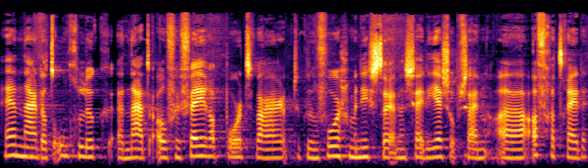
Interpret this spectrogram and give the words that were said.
hè, na dat ongeluk, uh, na het OVV-rapport, waar natuurlijk een vorige minister en een CDS op zijn uh, afgetreden,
